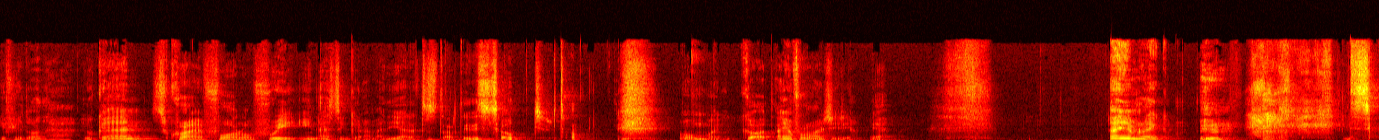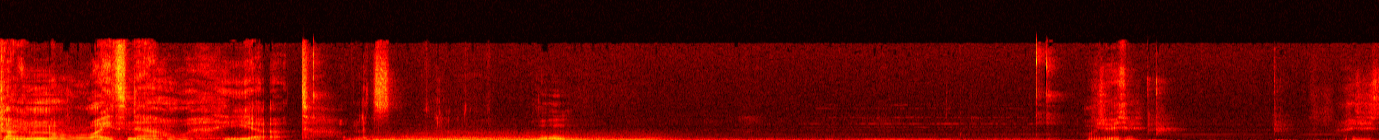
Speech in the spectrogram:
if you don't have. You can subscribe, follow free in Instagram, and yeah, let's start. It is so much. Oh my god, I am from Algeria. Yeah, I am like it's coming right now. Yeah, let's. Ooh. What is this? What is this?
